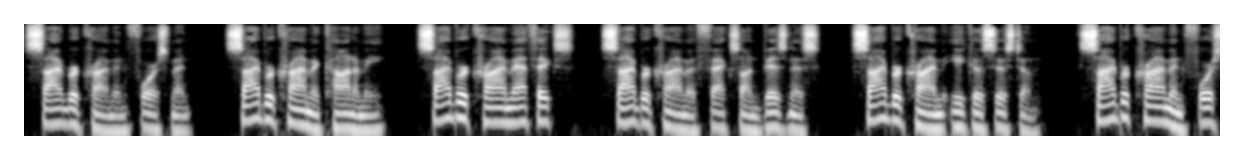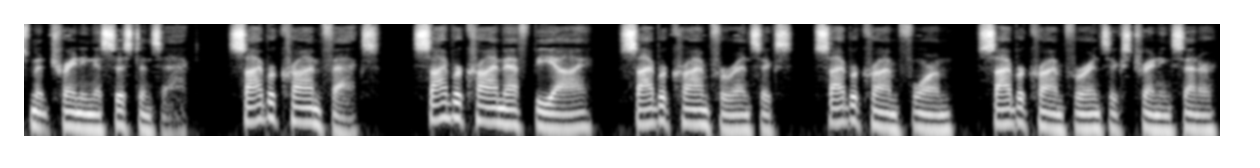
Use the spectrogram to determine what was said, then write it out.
Cybercrime Enforcement, Cybercrime Economy, Cybercrime Ethics, Cybercrime Effects on Business, Cybercrime Ecosystem, Cybercrime Enforcement Training Assistance Act, Cybercrime Facts, Cybercrime FBI, Cybercrime Forensics, Cybercrime Forum, Cybercrime Forensics Training Center,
